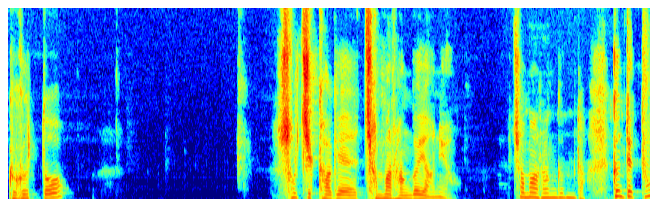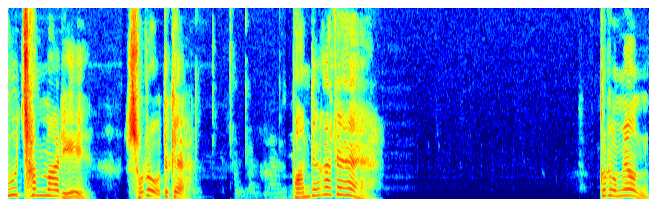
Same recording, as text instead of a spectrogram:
그것도 솔직하게 참말한 거이 아니요. 참말한 겁니다. 근데 두 참말이 서로 어떻게 반대가 돼. 그러면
